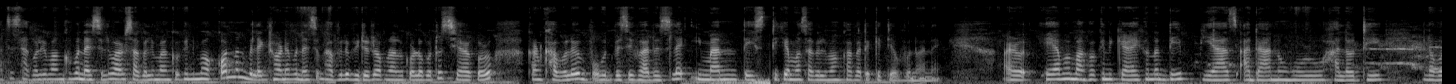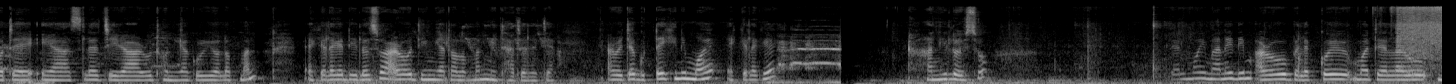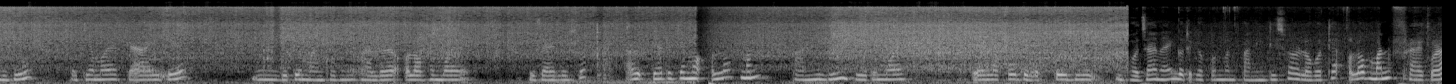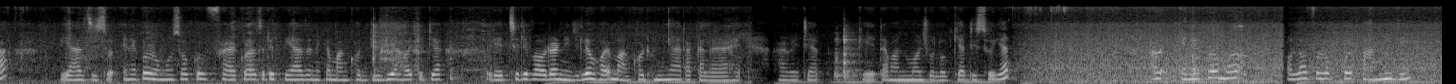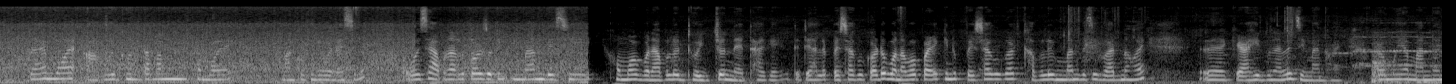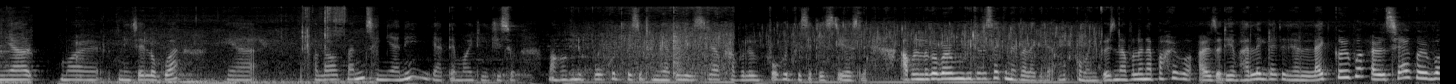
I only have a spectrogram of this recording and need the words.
আজি ছাগলী মাংস বনাইছিলোঁ আৰু ছাগলী মাংসখিনি মই অকণমান বেলেগ ধৰণে বনাইছোঁ। ভাবিলোঁ ভিডিঅ'টো আপোনালোকৰ লগতো শ্বেয়াৰ কৰোঁ কাৰণ খাবলৈ বহুত বেছি সোৱাদ হৈছিলে। ইমান টেষ্টিকৈ মই ছাগলী মাংস আগতে কেতিয়াও বনোৱা নাই। আৰু এয়া মই মাংসখিনি কেৰাহীখনত দি পিঁয়াজ আদা নহৰু হালধি লগতে এয়া আছিলে জিৰা আৰু ধনিয়া গুড়ি অলপমান একেলগে দি লৈছোঁ আৰু দিম ইয়াত অলপমান মিঠাতেল এতিয়া। আৰু এতিয়া গোটেইখিনি মই একেলগে সানি লৈছোঁ। তেল মই ইমানেই দিম আৰু বেলেগকৈ মই তেল আৰু নিদিওঁ। এতিয়া মই কেৰাহীতে গোটেই মাংসখিনি ভালদৰে অলপ সময় সিজাই লৈছোঁ। আৰু ইয়াত এতিয়া মই অলপমান পানী দিম যিহেতু মই তেল আকৌ বেলেগকৈ দি ভজা নাই গতিকে অকণমান পানী দিছোঁ আৰু লগতে অলপমান ফ্ৰাই কৰা পিঁয়াজ দিছোঁ। এনেকৈ ৰঙচুৱাকৈ ফ্ৰাই কৰা যদি পিঁয়াজ এনেকৈ মাংসত দি দিয়া হয় তেতিয়া ৰেড চিলি পাউডাৰ নিদিলেও হয় মাংসৰ ধুনীয়া এটা কালাৰ আহে। আৰু এতিয়া কেইটামান মই জলকীয়া দিছোঁ ইয়াত। আৰু এনেকৈ মই অলপ অলপকৈ পানী দি প্ৰায় মই আঢ়ৈ ঘণ্টামান সময় মাংসখিনি বনাইছিলোঁ। অৱশ্যে আপোনালোকৰ যদি ইমান বেছি সময় বনাবলৈ ধৈৰ্য নাথাকে, তেতিয়াহ'লে প্ৰেছাৰ কুকাৰতো বনাব পাৰে, কিন্তু প্ৰেছাৰ কুকাৰত খাবলৈ ইমান বেছি সোৱাদ নহয় কেৰাহীত বনালে যিমান হয়। আৰু মোৰ ইয়াত মান ধনিয়া মই নিজে লগোৱা, সেয়া অলপমান ছিঙি আনি ইয়াতে মই দি দিছোঁ। মাংসখিনি বহুত বেছি ধুনীয়াকৈ হৈছিলে আৰু খাবলৈ বহুত বেছি টেষ্টি হৈছিলে। আপোনালোকৰ বাৰু মোৰ ভিডিঅ'টো চাই কেনেকুৱা লাগিলে মোক কমেণ্ট কৰি জনাবলৈ নাপাহৰিব। আৰু যদিহে ভালো লাগিলে, তেতিয়াহ'লে লাইক কৰিব আৰু শ্বেয়াৰ কৰিব।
